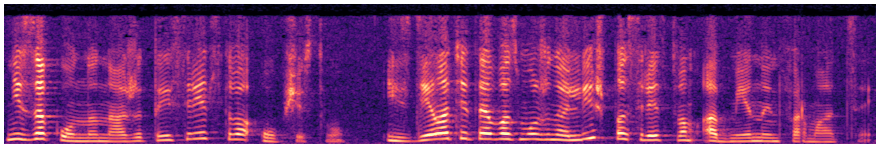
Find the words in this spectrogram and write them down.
незаконно нажитые средства обществу. И сделать это возможно лишь посредством обмена информацией.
